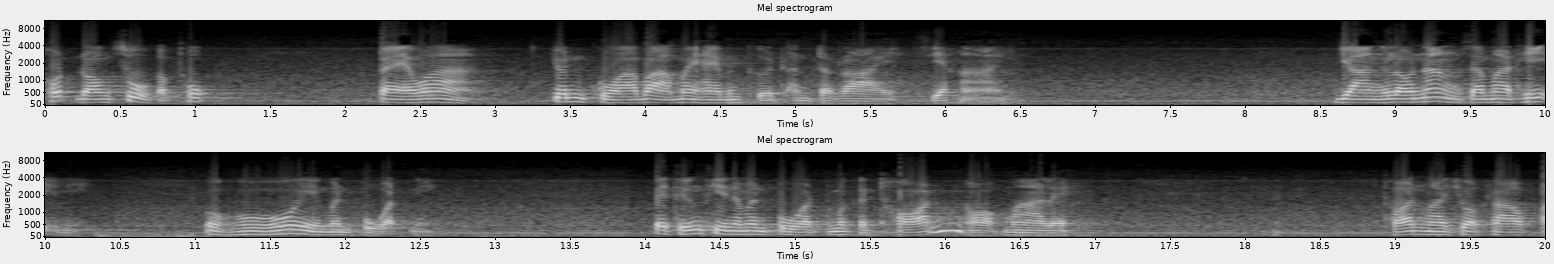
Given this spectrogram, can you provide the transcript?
ทดลองสู้กับทุกข์แต่ว่าจนกว่าว่าไม่ให้มันเกิดอันตรายเสียหาย อย่างเรานั่งสมาธินี่ โอ้โหมันปวดนี่ ไปถึงที่นั้นมันปวดมันก็ถอนออกมาเลย ถอนมาชั่วคราวไป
